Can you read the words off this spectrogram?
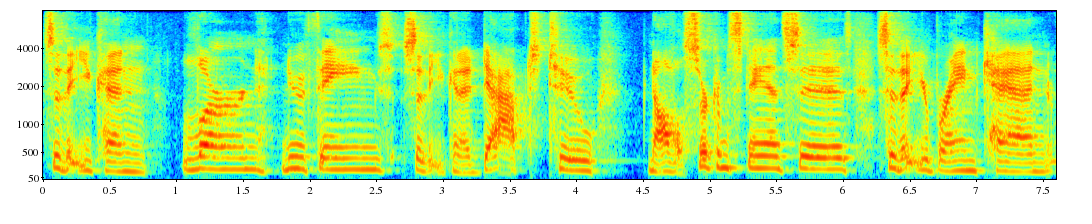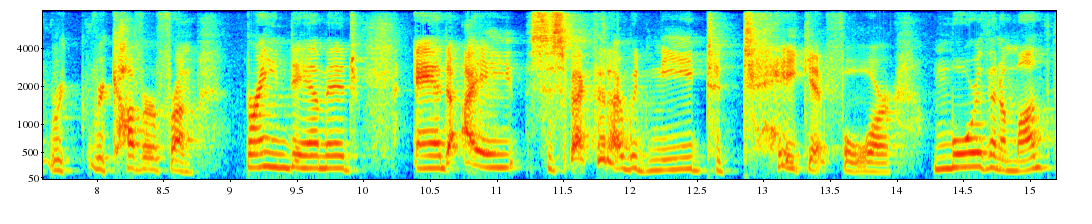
so that you can learn new things, so that you can adapt to novel circumstances, so that your brain can re- recover from brain damage. And I suspect that I would need to take it for more than a month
